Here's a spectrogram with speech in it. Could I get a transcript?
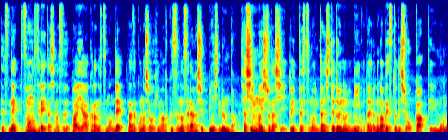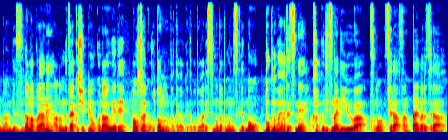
ですね。質問失礼いたします。バイヤーからの質問で、なぜこの商品は複数のセラーが出品してるんだ？写真も一緒だし、といった質問に対してどのように答えるのがベストでしょうか？っていうものなんですが、まあこれはね、あの、無罪悪出品を行う上で、まあおそらくほとんどの方が受けたことがある質問だと思うんですけれども、僕の場合はですね、確実な理由は、そのセラーさん、ライバルセラ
